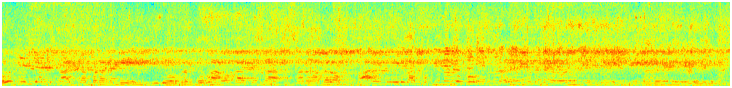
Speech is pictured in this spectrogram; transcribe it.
ఔన్నత్యాన్ని చాటి చెప్పడానికి ఇది ఒక శుభ అవకాశంగా మనం అందరం భారతీయులుగా పుట్టినందుకు గర్వించదగిన రోజు చెప్పి మీకు అందరికీ తెలియజేస్తున్నాను.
